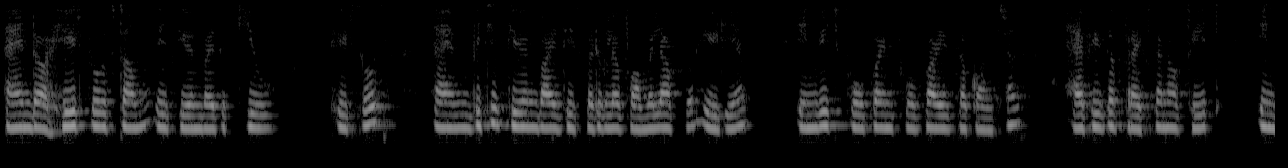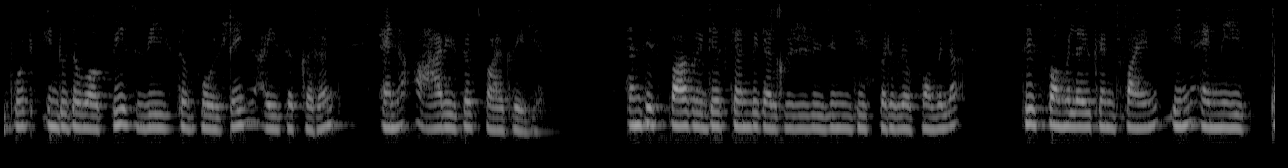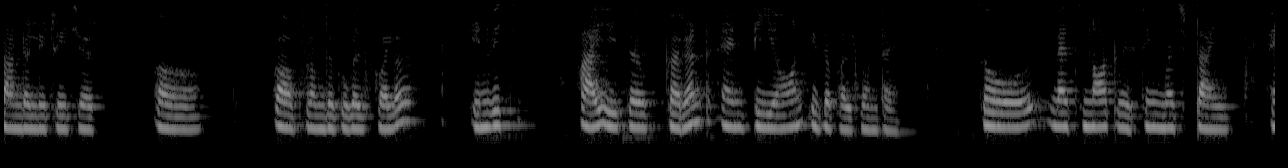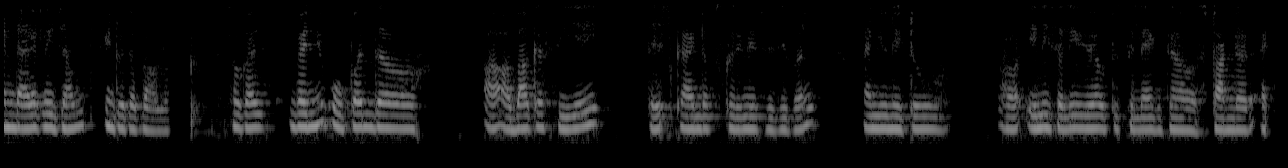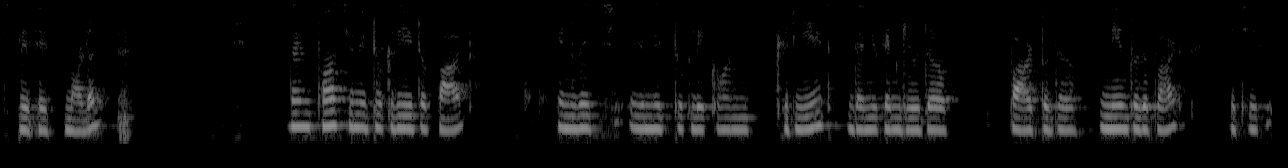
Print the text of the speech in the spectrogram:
And heat source term is given by the Q heat source and which is given by this particular formula for EDM in which 4.45 is the constant, F is a fraction of heat input into the workpiece, V is the voltage, I is the current and R is the spark radius. And this spark radius can be calculated using this particular formula. This formula you can find in any standard literature uh, uh, from the Google Scholar in which I is a current and T on is a pulse on time. So let's not wasting much time and directly jump into the problem. So guys, when you open the uh, Abaqus CA, this kind of screen is visible and you need to uh, initially you have to select the standard explicit model. then first you need to create a part in which you need to click on create then you can give the part to the name to the part which is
